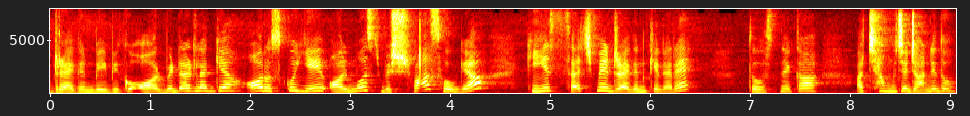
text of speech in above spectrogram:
ड्रैगन बेबी को और भी डर लग गया और उसको ये ऑलमोस्ट विश्वास हो गया कि ये सच में ड्रैगन किलर है? तो उसने कहा अच्छा मुझे जाने दो।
